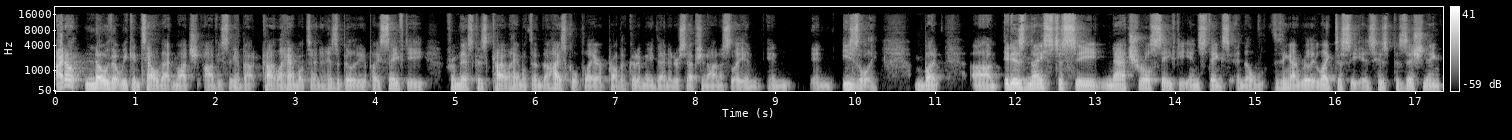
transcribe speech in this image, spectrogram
I don't know that we can tell that much, obviously, about Kyle Hamilton and his ability to play safety from this, because Kyle Hamilton, the high school player, probably could have made that interception honestly in in in easily. But um, it is nice to see natural safety instincts. And the, the thing I really like to see is his positioning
